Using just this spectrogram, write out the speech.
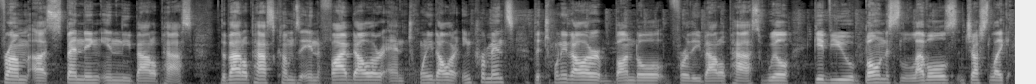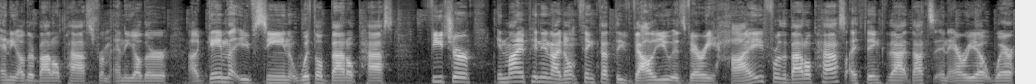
from uh, spending in the battle pass. The battle pass comes in five dollar and twenty dollar increments. The twenty dollar bundle for the battle pass will give you bonus levels just like any other battle pass from any other uh, game that you've seen with a battle pass feature. In my opinion I don't think that the value is very high for the battle pass. I think that that's an area where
